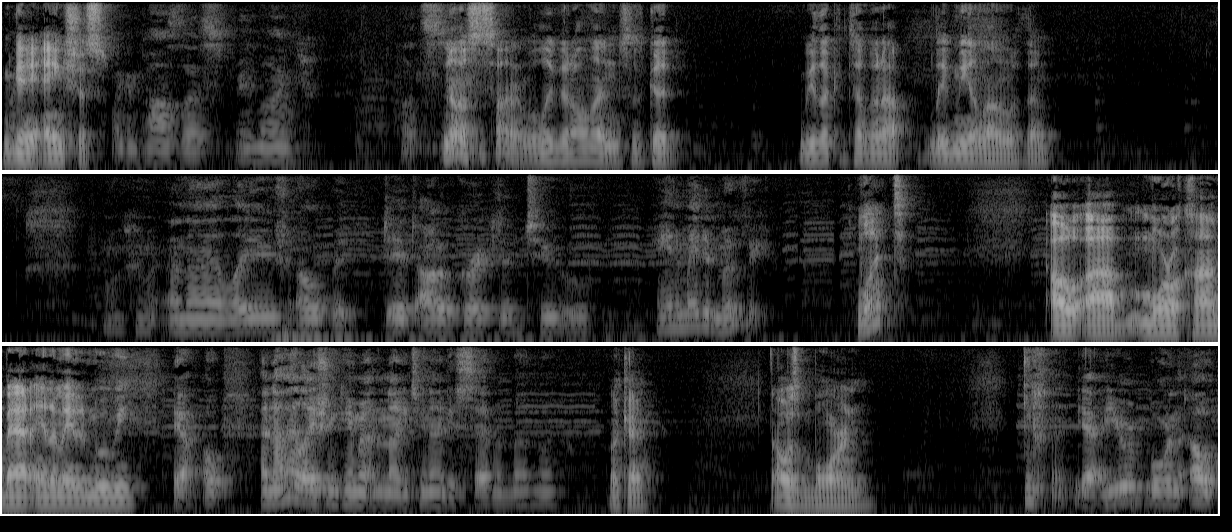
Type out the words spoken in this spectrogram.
I'm getting anxious. We can pause this. Like, let's. No, see. this is fine. We'll leave it all in. This is good. Be looking something up. Leave me alone with them. Annihilation. Oh, it it auto corrected to animated movie. What? Oh, uh, Mortal Kombat animated movie. Yeah. Oh, Annihilation came out in 1997, by the way. Okay, I was born. yeah, you were born. Oh,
